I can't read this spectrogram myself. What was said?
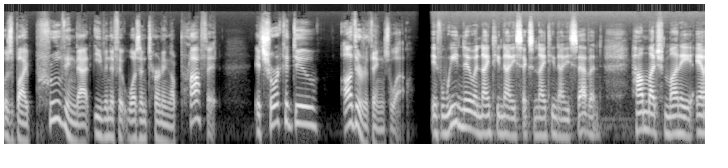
was by proving that even if it wasn't turning a profit, it sure could do other things well. If we knew in 1996 and 1997 how much money Amazon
